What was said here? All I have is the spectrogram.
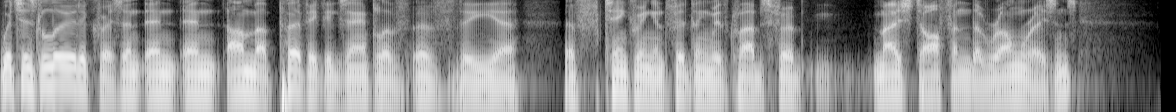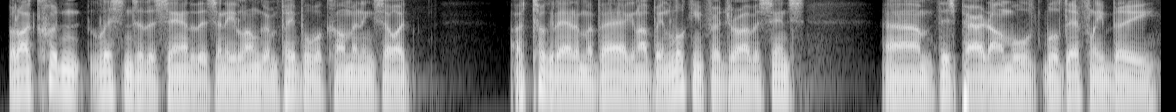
which is ludicrous, and and, and I'm a perfect example of of the uh, of tinkering and fiddling with clubs for most often the wrong reasons. But I couldn't listen to the sound of this any longer, and people were commenting, so I I took it out of my bag, and I've been looking for a driver since. Um, this paradigm will will definitely be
